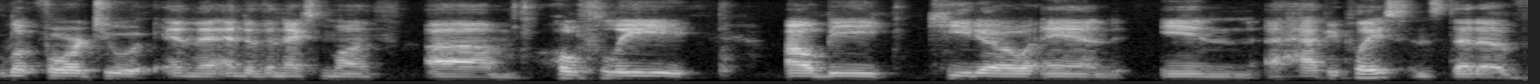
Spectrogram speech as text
look forward to in the end of the next month. Um, hopefully, I'll be keto and in a happy place instead of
